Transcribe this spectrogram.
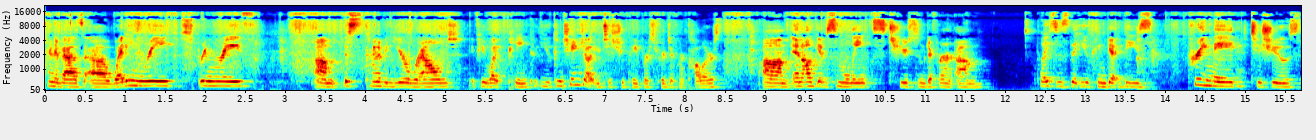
kind of as a wedding wreath, spring wreath. Um, this is kind of a year round. If you like pink, you can change out your tissue papers for different colors. Um, and I'll give some links to some different um, places that you can get these pre-made tissues.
